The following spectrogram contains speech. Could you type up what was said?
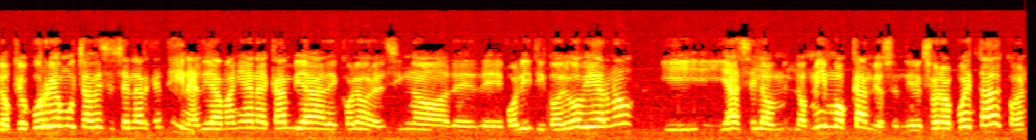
lo que ocurrió muchas veces en la Argentina, el día de mañana cambia de color el signo de, político del gobierno y, hace los mismos cambios en dirección opuesta con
